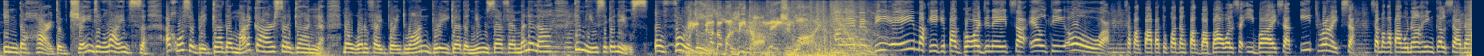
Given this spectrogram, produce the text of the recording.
In the heart of changing lives, ako sa Brigada Maricar Saragan na 105.1 Brigada News FM Manila, the Music and News Authority. Brigada Balita Nationwide. Ang MMDA makikipag-coordinate sa LTO sa pagpapatupad ng pagbabawal sa e-bikes at e-trikes sa mga pangunahing kalsada.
